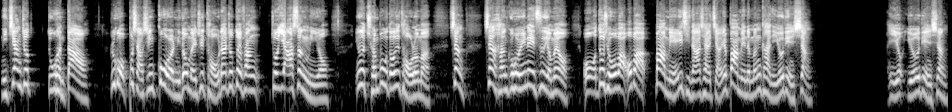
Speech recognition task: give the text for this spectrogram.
你这样就赌很大哦。如果不小心过了，你都没去投，那就对方就压胜你哦，因为全部都是投了嘛。像像韩国瑜那次有没有？我对不起，我把我把罢免一起拿起来讲，因为罢免的门槛也有点像。有有点像，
